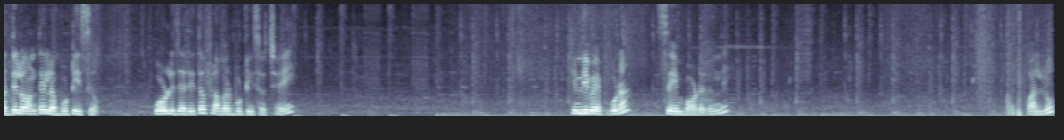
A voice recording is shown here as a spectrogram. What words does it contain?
మధ్యలో అంతా ఇలా బుటీస్ గోల్డ్ జరీతో ఫ్లవర్ బుటీస్ వచ్చాయి. కింది వైపు కూడా సేమ్ బార్డర్ ఉంది. పళ్ళు.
